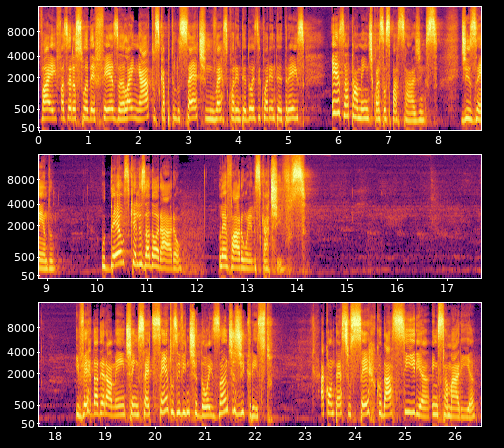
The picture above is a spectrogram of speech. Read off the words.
vai fazer a sua defesa lá em Atos capítulo 7, no verso 42 e 43, exatamente com essas passagens, dizendo: O Deus que eles adoraram levaram eles cativos. E verdadeiramente em 722 antes de Cristo, acontece o cerco da Síria em Samaria.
